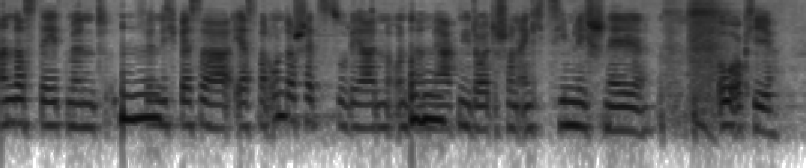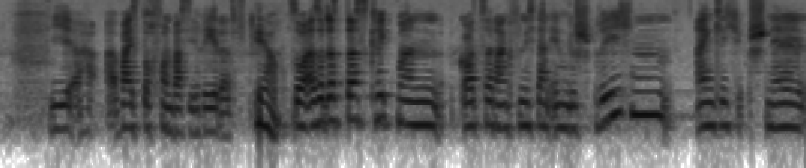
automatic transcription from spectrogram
Understatement mhm. finde ich besser, erstmal unterschätzt zu werden und dann mhm. merken die Leute schon eigentlich ziemlich schnell, oh okay, die weiß doch von was sie redet. Ja. So, also das, das kriegt man Gott sei Dank, finde ich, dann in Gesprächen eigentlich schnell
